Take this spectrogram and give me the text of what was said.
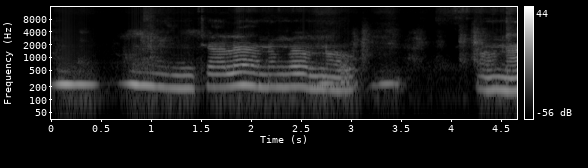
మ్మ్, చాలా అందంగా ఉన్నావు అవునా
